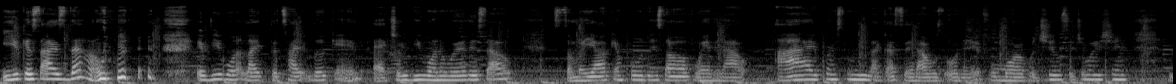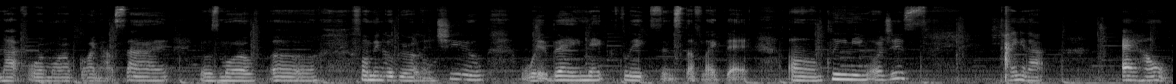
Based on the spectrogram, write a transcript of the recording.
you can size down. if you want like the tight look and actually if you want to wear this out, some of y'all can pull this off wearing it out. I personally, like I said, I was ordering it for more of a chill situation, not for more of going outside. It was more of a uh, flamingo girl and chill with Bay Netflix and stuff like that. Um, cleaning or just hanging out at home.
